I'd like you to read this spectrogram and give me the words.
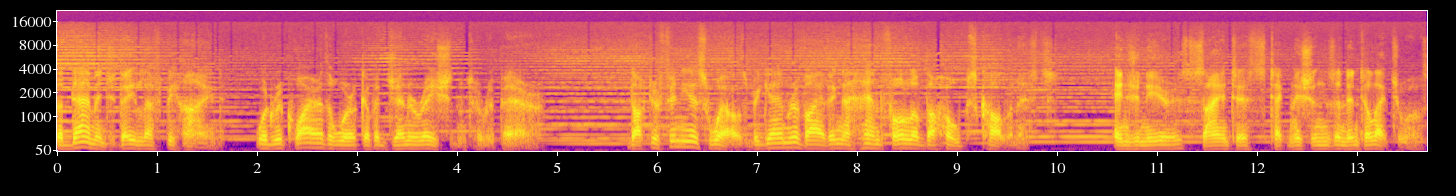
The damage they left behind would require the work of a generation to repair. Dr. Phineas Welles began reviving a handful of the Hope's colonists engineers, scientists, technicians, and intellectuals.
